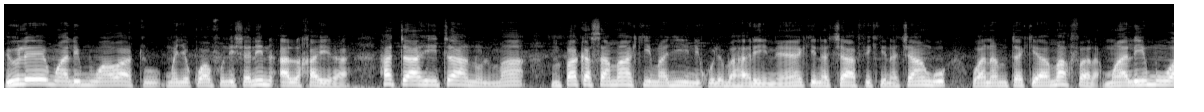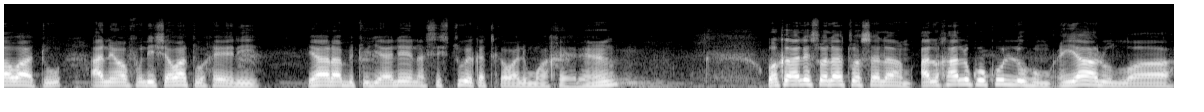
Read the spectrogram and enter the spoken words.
yule mwalimu wa watu mwenye kuwafundisha nini? Alkhaira. hata hitanu ma mpaka samaki majini kule baharini eh, kina chafi kina changu, wanamtakia maghfara mwalimu wa watu anayewafundisha watu kheri. Ya Rabbi, tujalie na sisi tuwe katika walimu wa kheri eh. Wakale salatu wassalam, alkhalqu kulluhum iyalullah,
